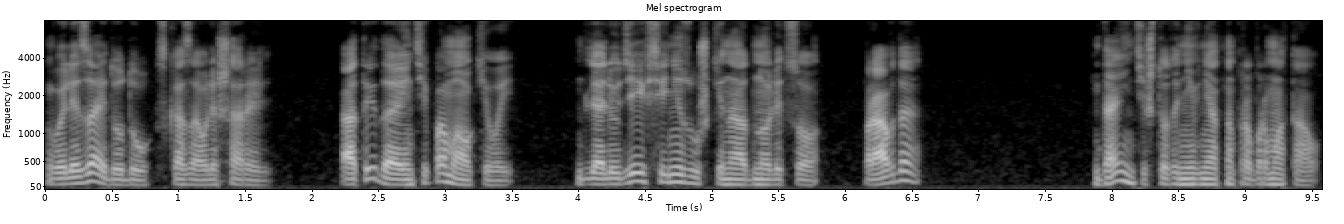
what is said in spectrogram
«Вылезай, Дуду», — сказал Лешарель. «А ты, Дайнти, помалкивай. Для людей все низушки на одно лицо. Правда?» Дайнти что-то невнятно пробормотал.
